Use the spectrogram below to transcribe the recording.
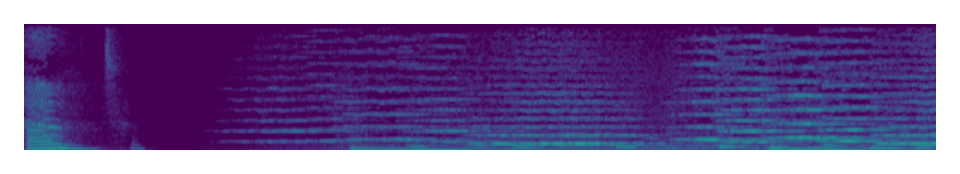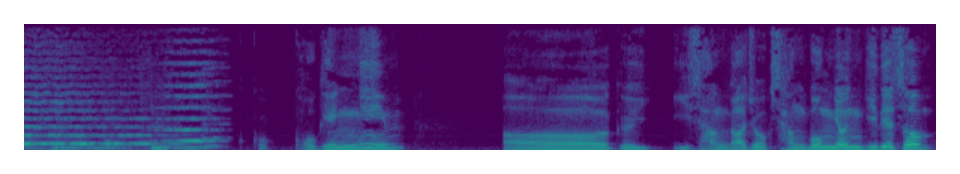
아, 참. 고, 고객님, 어, 그 이상가족 상봉 연기돼서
